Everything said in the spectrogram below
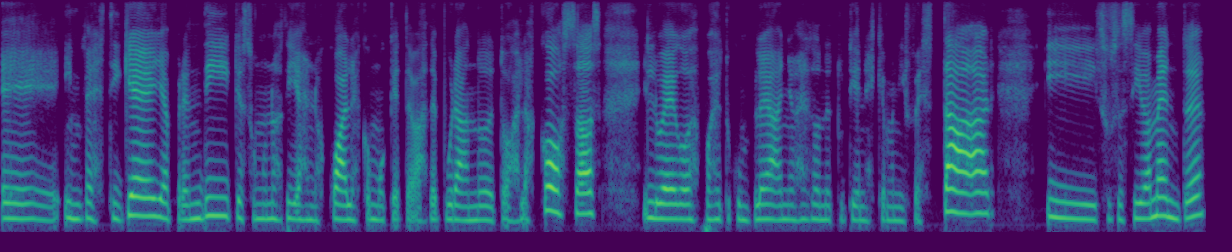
eh, investigué y aprendí que son unos días en los cuales como que te vas depurando de todas las cosas y luego después de tu cumpleaños es donde tú tienes que manifestar y sucesivamente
